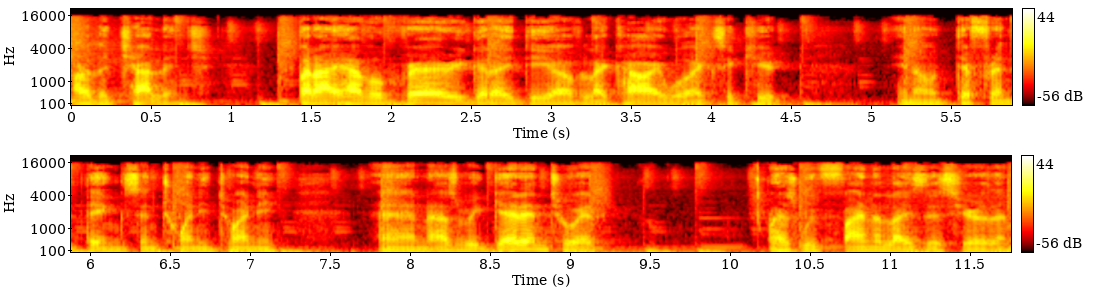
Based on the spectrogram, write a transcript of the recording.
are the challenge. But I have a very good idea of like how I will execute, you know, different things in 2020. And as we get into it, as we finalize this year, then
